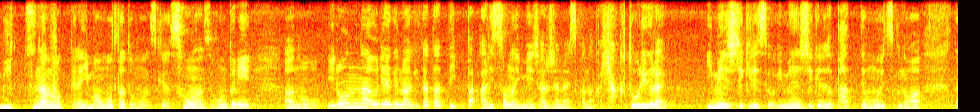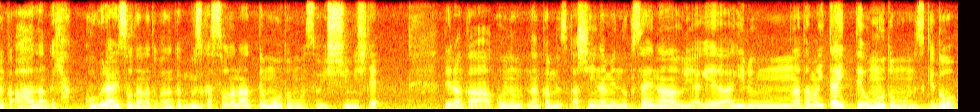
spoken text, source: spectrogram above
3つなのってね今思ったと思うんですけどそうなんですよ。本当にあのいろんな売上の上げ方っていっぱいありそうなイメージあるじゃないですか。なんか100通りぐらいイメージ的ですよ。イメージ的にとパッて思いつくのはなんかああなんか100個ぐらいありそうだなとかなんか難しそうだなって思うと思うんですよ。一瞬にして。でなんかこういうのなんか難しいな面倒くさいな売り上げ上げるうん頭痛いって思うと思うんですけど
